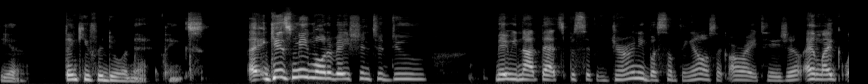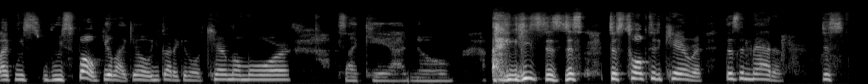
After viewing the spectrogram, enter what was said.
yeah, thank you for doing that. Thanks. It gives me motivation to do maybe not that specific journey, but something else. Like, all right, Tasia, and like like we we spoke, you're like, yo, you got to get on camera more. I was like, yeah, I know. He's just just just talk to the camera. Doesn't matter. Just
